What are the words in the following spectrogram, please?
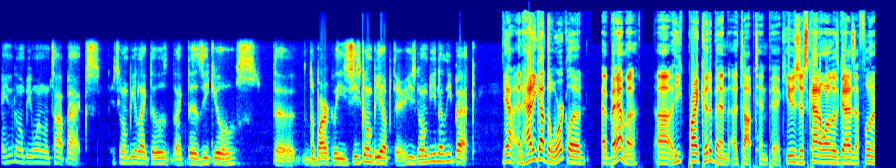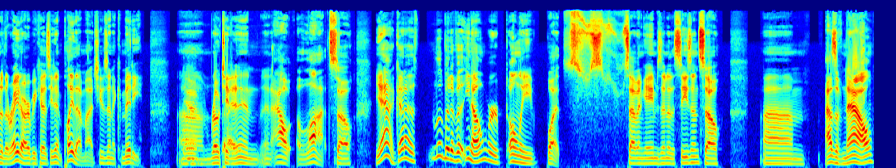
and he's gonna be one of the top backs. He's gonna be like those like the Ezekiel's, the the Barkleys. He's gonna be up there. He's gonna be an elite back. Yeah, and had he got the workload at Bama, uh, he probably could have been a top ten pick. He was just kind of one of those guys that flew under the radar because he didn't play that much. He was in a committee, um, Yeah, rotated right. in and out a lot. So yeah, got a little bit of a. You know, we're only what s- seven games into the season, so um, as of now,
